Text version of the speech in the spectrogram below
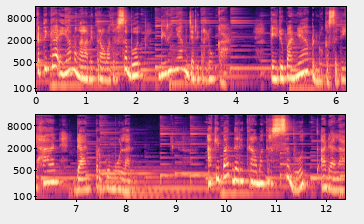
Ketika ia mengalami trauma tersebut, dirinya menjadi terluka. Kehidupannya penuh kesedihan dan pergumulan. Akibat dari trauma tersebut adalah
